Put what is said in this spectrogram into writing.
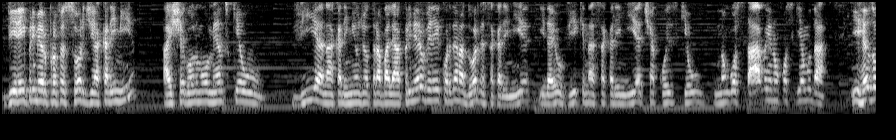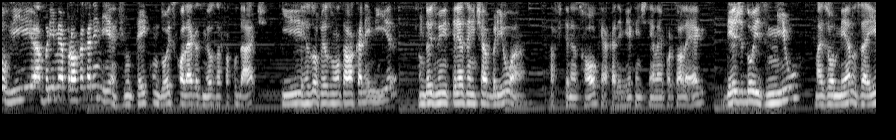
Virei primeiro professor de academia, aí chegou no momento que eu via na academia onde eu trabalhava. Primeiro eu virei coordenador dessa academia, e daí eu vi que nessa academia tinha coisas que eu não gostava e não conseguia mudar. E resolvi abrir minha própria academia. Juntei com dois colegas meus da faculdade e resolvemos montar uma academia. Em 2013 a gente abriu a, a Fitness Hall, que é a academia que a gente tem lá em Porto Alegre. Desde 2000, mais ou menos, aí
